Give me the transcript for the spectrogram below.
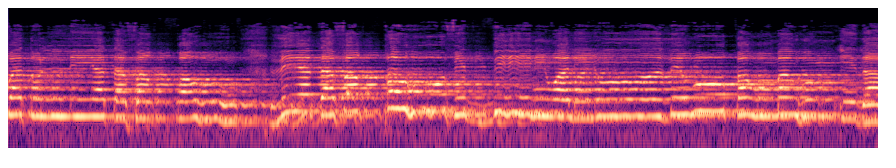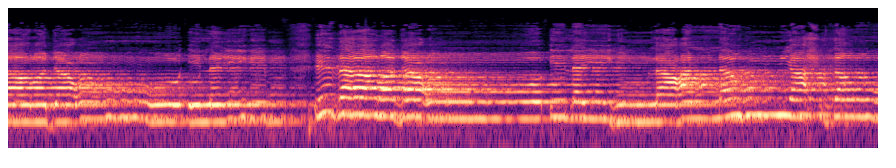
طائفة ليتفقهوا ليتفقهوا في الدين ولينذروا قومهم إذا رجعوا إليهم إذا رجعوا إليهم لعلهم يحذرون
